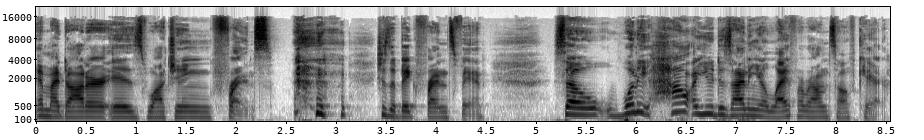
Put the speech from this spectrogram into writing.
and my daughter is watching Friends. She's a big Friends fan. So, what you, how are you designing your life around self-care?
